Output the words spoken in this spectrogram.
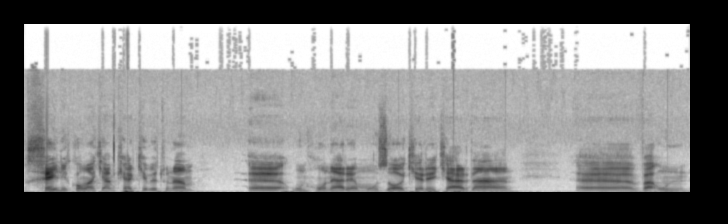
خیلی کمکم کرد که بتونم اون هنر مذاکره کردن و اون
